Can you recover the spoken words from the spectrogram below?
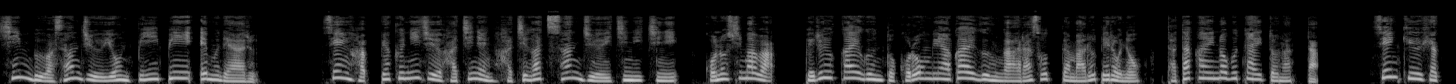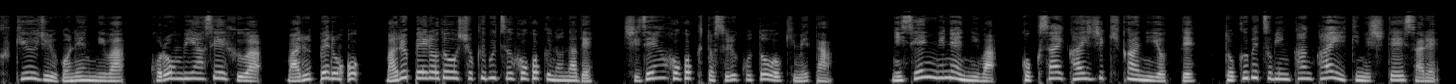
深部は 34ppm である。1828年8月31日に、この島は、ペルー海軍とコロンビア海軍が争ったマルペロの戦いの舞台となった。1995年には、コロンビア政府は、マルペロを、マルペロ動植物保護区の名で、自然保護区とすることを決めた。2002年には国際海事機関によって特別敏感海域に指定され、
